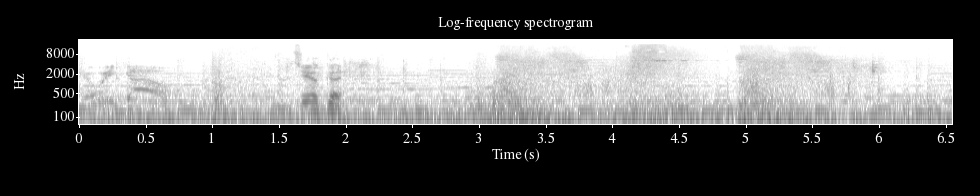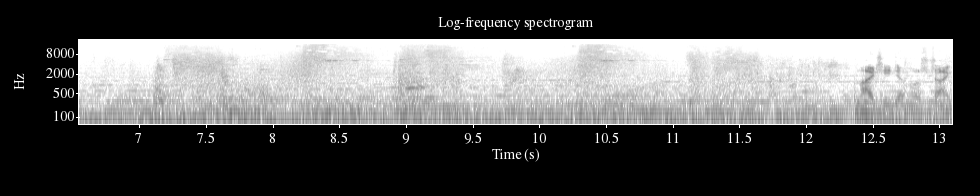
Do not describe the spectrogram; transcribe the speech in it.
Here we go. So you're good. Mighty double strike.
